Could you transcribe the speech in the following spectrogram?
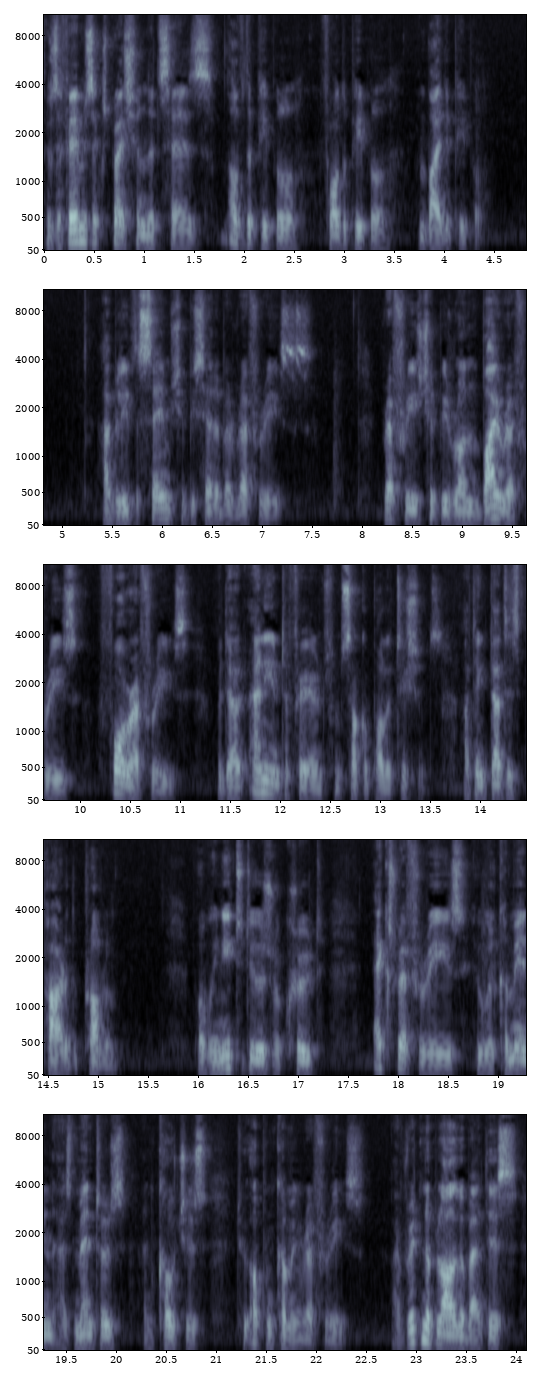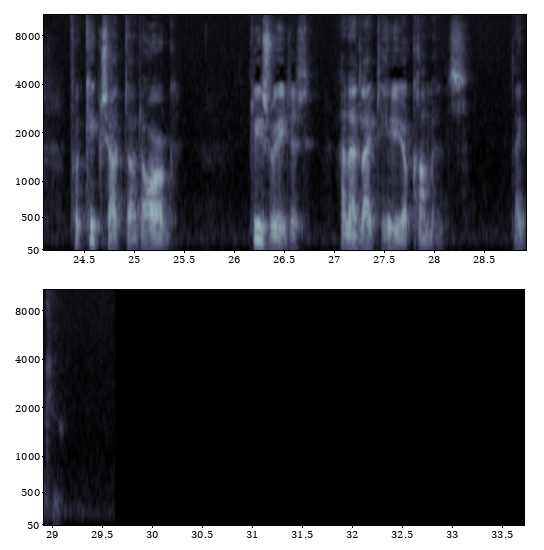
There's a famous expression that says, of the people, for the people, and by the people. I believe the same should be said about referees. Referees should be run by referees, for referees, without any interference from soccer politicians. I think that is part of the problem. What we need to do is recruit ex-referees who will come in as mentors and coaches to up-and-coming referees. I've written a blog about this for kickshot.org. Please read it and I'd like to hear your comments. Thank you.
